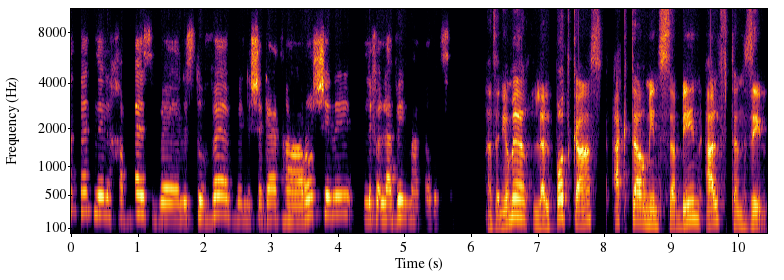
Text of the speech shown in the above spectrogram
לתת לי לכבס ולהסתובב ולשגע את הראש שלי, להבין מה אתה רוצה. אז אני אומר, לפודקאסט אקטר מן סבין אלף תנזיל.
